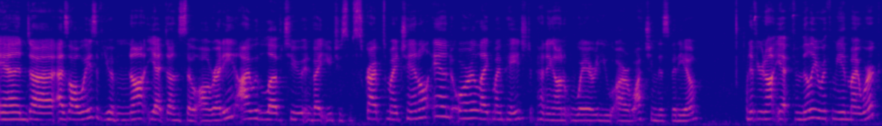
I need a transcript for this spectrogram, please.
And uh, as always, if you have not yet done so already, I would love to invite you to subscribe to my channel and or like my page, depending on where you are watching this video. And if you're not yet familiar with me and my work,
